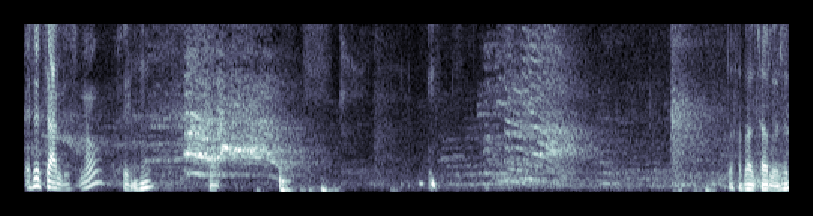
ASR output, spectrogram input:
Ese es Charles, ¿no? Sí. Ujú. Está fatal Charles, ¿eh?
